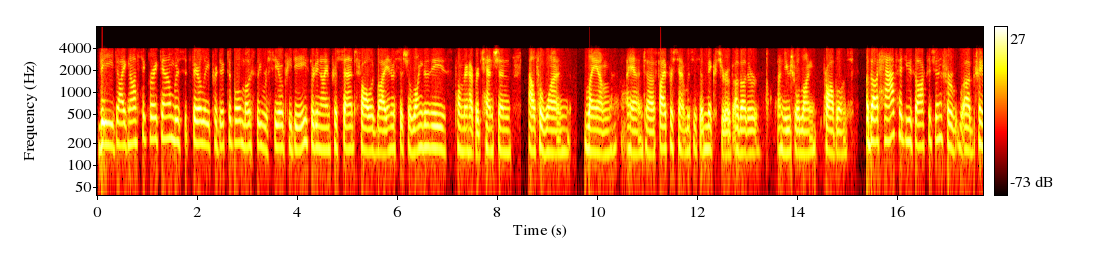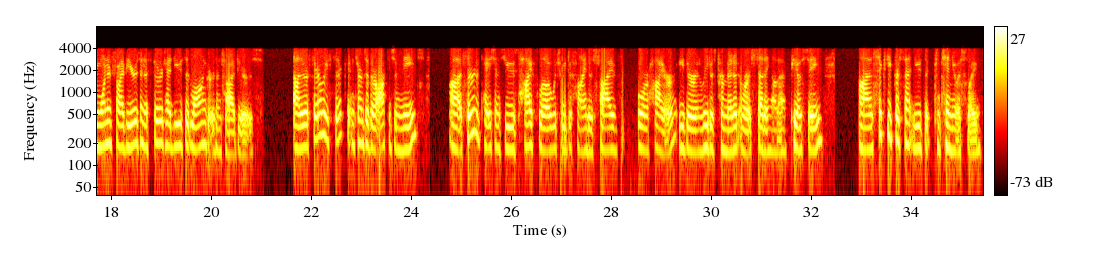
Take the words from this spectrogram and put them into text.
The diagnostic breakdown was fairly predictable. Mostly were COPD, 39%, followed by interstitial lung disease, pulmonary hypertension, alpha 1, LAM, and uh, 5% was just a mixture of, of, other unusual lung problems. About half had used oxygen for uh, between one and five years, and a third had used it longer than five years. Uh, they were fairly sick in terms of their oxygen needs. Uh, a third of patients used high flow, which we defined as five or higher, either in liters per minute or a setting on a POC. Uh, 60% used it continuously.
